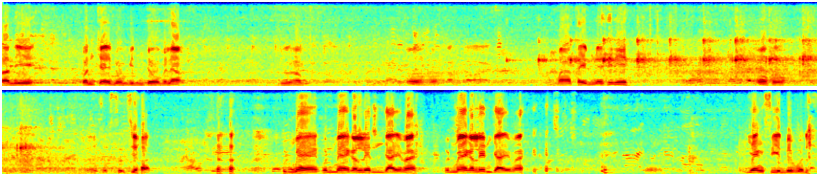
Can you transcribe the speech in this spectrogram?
ตอนนี้ขวัญใจหนุ่มอินโดไปแล้ว ดูครับ โอ้โห มาเต็มเลยทีนี้ โอ้โหโอ้โหสุดยอด คุณแม่คุณแม่ก็เล่นใหญ่มาก คุณแม่ก็เล่นใหญ่มากแย่งซีนไปหมดแล้ว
